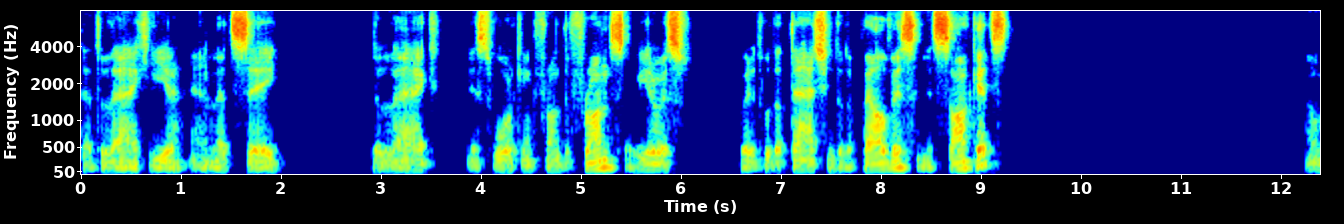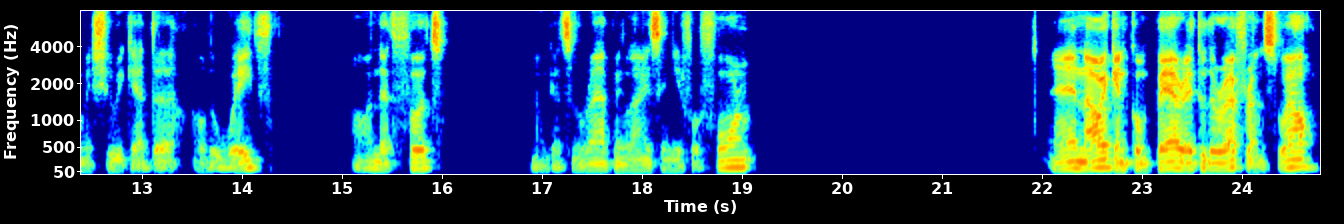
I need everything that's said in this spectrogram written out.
that leg here. And let's say the leg is working from the front. So here is where it would attach into the pelvis in its sockets. Now make sure we get the all the weight on that foot. Now get some wrapping lines in here for form. And now I can compare it to the reference. Well,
